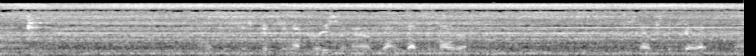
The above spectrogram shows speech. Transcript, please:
Um, once it just gets enough grease in there, it gums up the motor. Starts to kill it. So.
